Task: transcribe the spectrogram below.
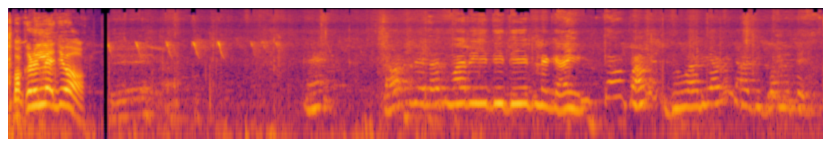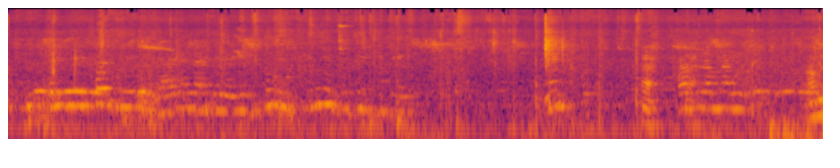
પકડી લેજો દીધી એટલે ગાય ધુવાડી આવે ધુવાડી આવે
